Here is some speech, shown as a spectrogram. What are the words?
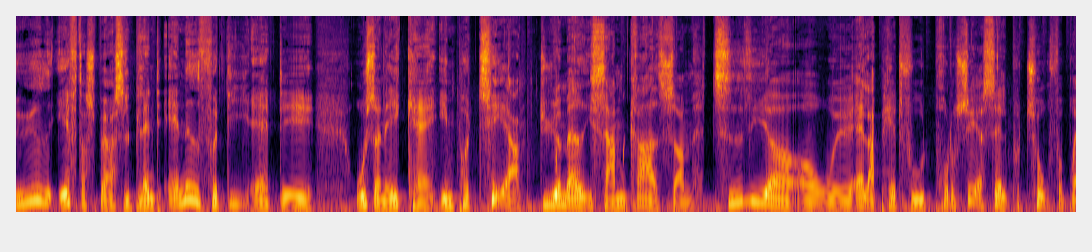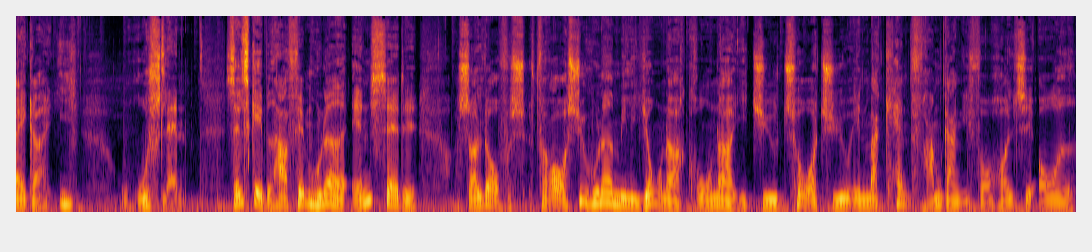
øget efterspørgsel, blandt andet fordi, at øh, russerne ikke kan importere dyremad i samme grad som tidligere, og øh, Aller Pet Food producerer selv på to fabrikker i Rusland. Selskabet har 500 ansatte og solgte over for, for over 700 millioner kroner i 2022, en markant fremgang i forhold til året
